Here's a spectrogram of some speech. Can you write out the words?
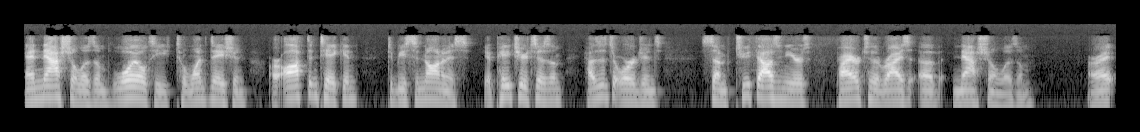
and nationalism, loyalty to one's nation, are often taken to be synonymous. Yet patriotism has its origins some 2,000 years prior to the rise of nationalism. All right.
